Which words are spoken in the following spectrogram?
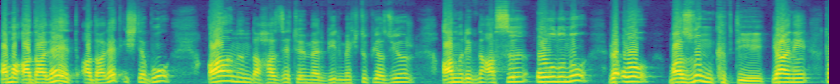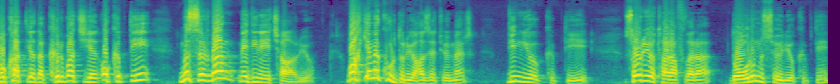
ama adalet, adalet işte bu anında Hazreti Ömer bir mektup yazıyor. Amr İbni As'ı oğlunu ve o mazlum Kıpti'yi yani tokat ya da kırbaç yiyen o Kıpti'yi Mısır'dan Medine'ye çağırıyor. Mahkeme kurduruyor Hazreti Ömer. Dinliyor Kıpti'yi. Soruyor taraflara doğru mu söylüyor Kıpti?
